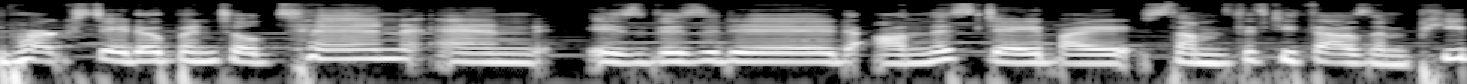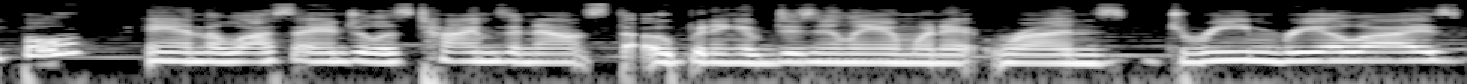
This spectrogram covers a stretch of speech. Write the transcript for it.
The park stayed open till 10 and is visited on this day by some 50,000 people. And the Los Angeles Times announced the opening of Disneyland when it runs Dream Realized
